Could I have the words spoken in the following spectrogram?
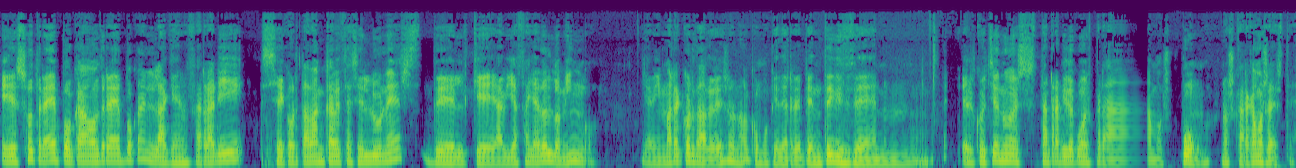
es otra época, otra época en la que en Ferrari se cortaban cabezas el lunes del que había fallado el domingo. Y a mí me ha recordado eso, ¿no? Como que de repente dicen, el coche no es tan rápido como esperábamos. ¡Pum! Nos cargamos a este.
